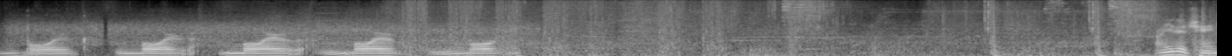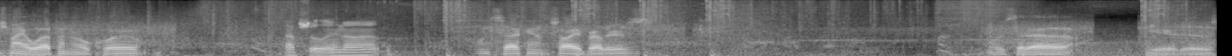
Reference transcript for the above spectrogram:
Borg, Borg, Borg, Borg, Borg. I need to change my weapon real quick. Absolutely not. One second. Sorry, brothers. Where's it at? Here it is.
